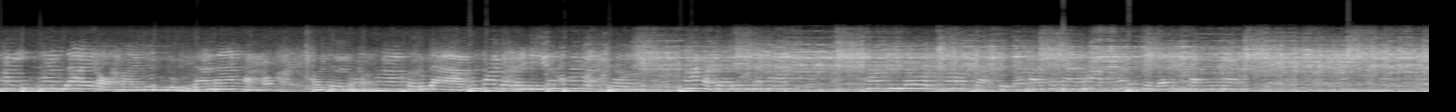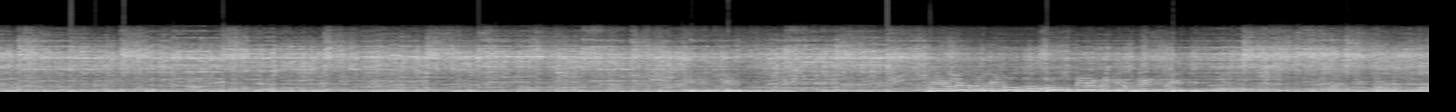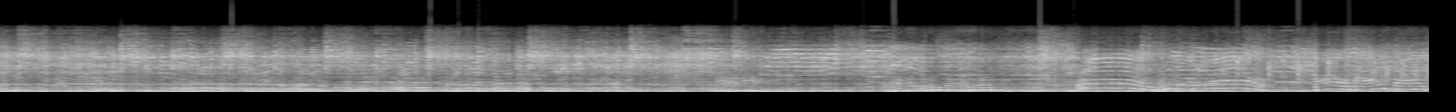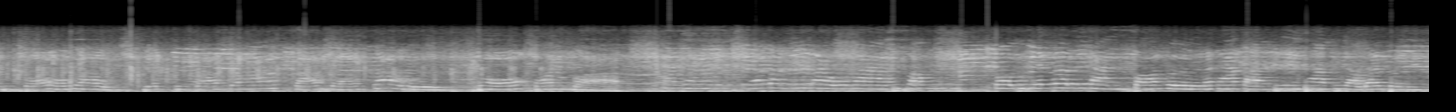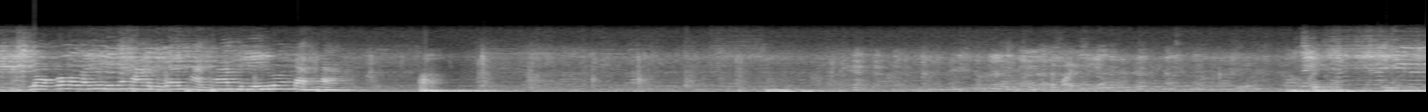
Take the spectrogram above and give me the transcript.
ท่านทุกท่านได้ออกมายืนอยู่ด้านหน้าค่ะ ขอเชิญท่านภานสรุดา ท่านภานกรณีท่าน ที่เราได้เป็นโลโก้ไว้ที่นี้นะคะ เราจะได้ถ่ายภาพนี้ร่วมกันค่ะ อะเอาเป็น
